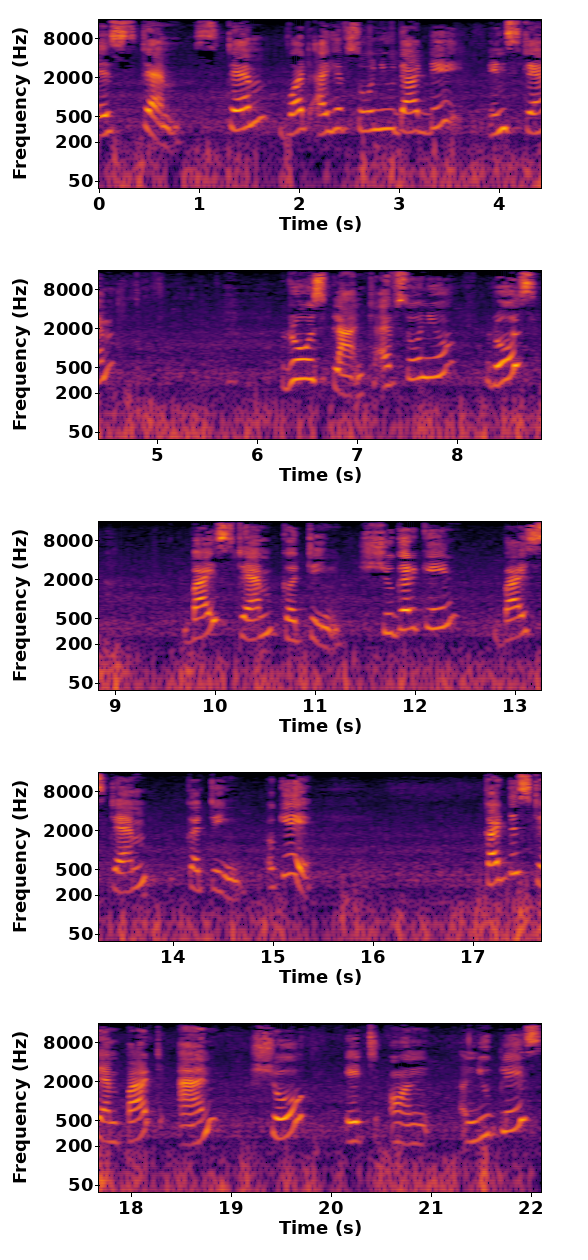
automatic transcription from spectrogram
is stem stem what I have shown you that day in stem rose plant I have shown you rose by stem cutting sugar cane by stem cutting okay? Cut the stem part and show it on a new place.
